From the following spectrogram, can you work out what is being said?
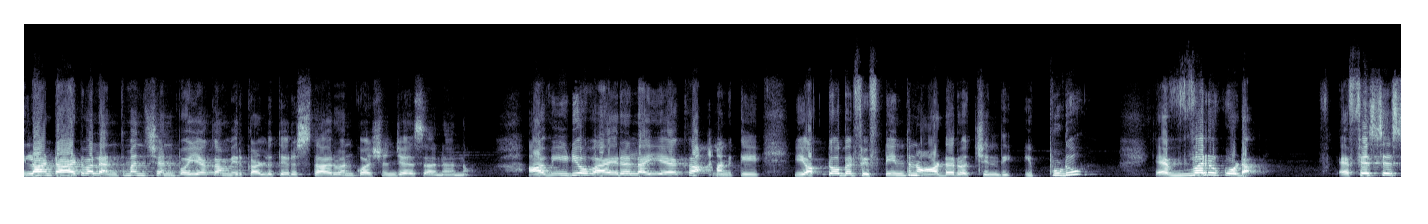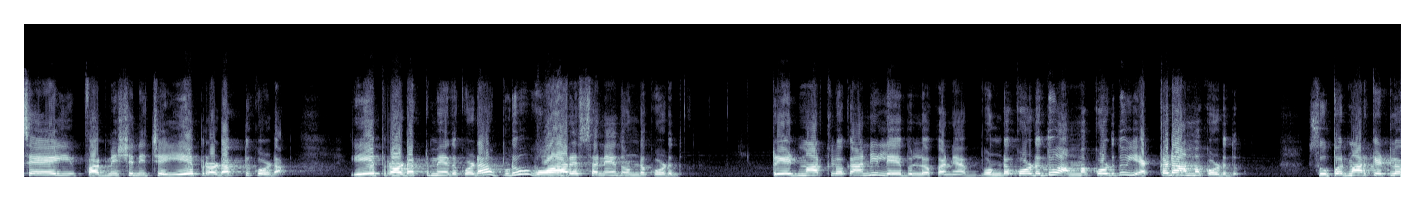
ఇలాంటి ఆట వల్ల ఎంతమంది చనిపోయాక మీరు కళ్ళు తెరుస్తారు అని క్వశ్చన్ చేశాను నేను. ఆ వీడియో వైరల్ అయ్యాక మనకి ఈ అక్టోబర్ ఫిఫ్టీన్త్న ఆర్డర్ వచ్చింది. ఇప్పుడు ఎవ్వరు కూడా ఎఫ్ఎస్ఎస్ఐ పర్మిషన్ ఇచ్చే ఏ ప్రోడక్ట్ కూడా ఏ ప్రోడక్ట్ మీద కూడా ఇప్పుడు ఓఆర్ఎస్ అనేది ఉండకూడదు. ట్రేడ్ మార్క్లో కానీ లేబుల్లో కానీ ఉండకూడదు అమ్మకూడదు ఎక్కడ అమ్మకూడదు. సూపర్ మార్కెట్లో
